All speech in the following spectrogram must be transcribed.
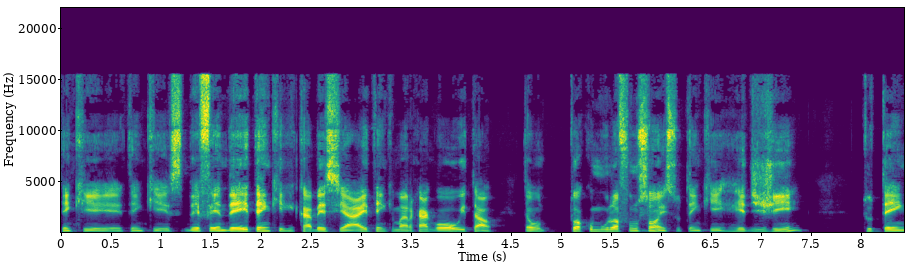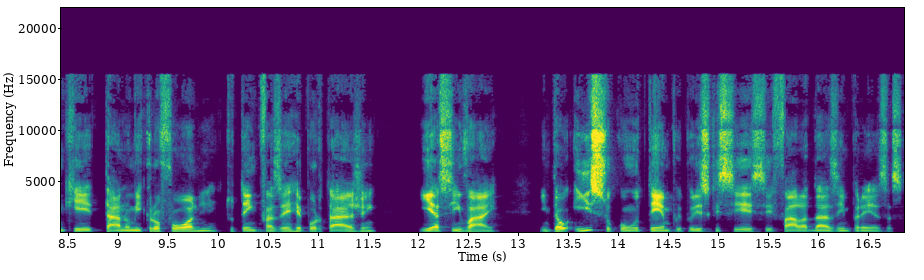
tem que, tem que defender tem que cabecear e tem que marcar gol e tal. Então, tu acumula funções. Tu tem que redigir, tu tem que estar tá no microfone, tu tem que fazer reportagem e assim vai. Então, isso com o tempo, e por isso que se, se fala das empresas,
